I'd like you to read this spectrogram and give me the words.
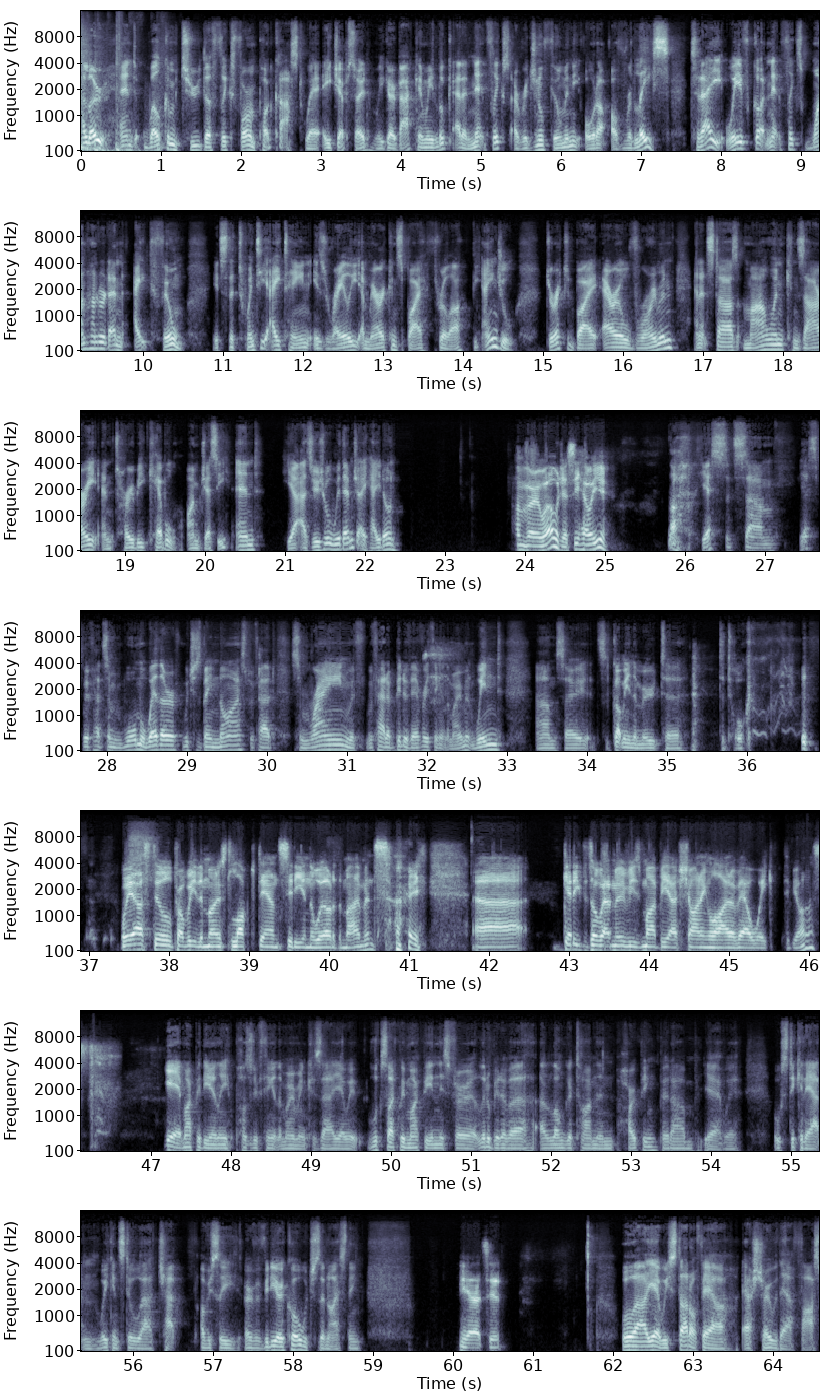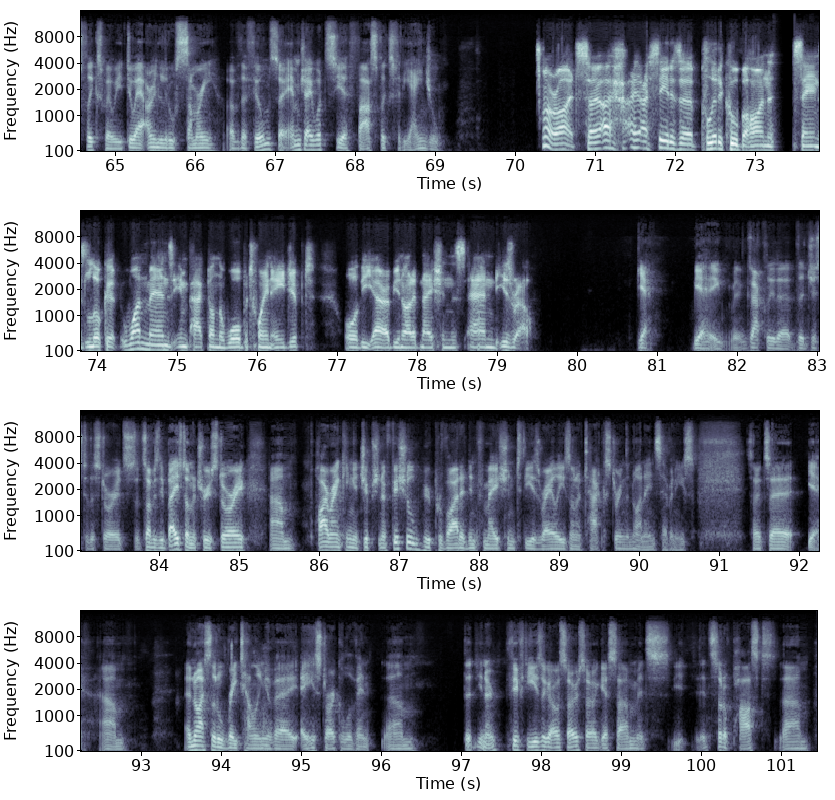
Hello, and welcome to the Flix Forum podcast, where each episode we go back and we look at a Netflix original film in the order of release. Today, we've got Netflix 108th film. It's the 2018 Israeli American spy thriller, The Angel, directed by Ariel Vromen, and it stars Marwan Kenzari and Toby Kebbell. I'm Jesse, and yeah, as usual with MJ. How you doing? I'm very well, Jesse. How are you? Oh, yes, it's um yes, we've had some warmer weather, which has been nice. We've had some rain. We've we've had a bit of everything at the moment. Wind, um, so it's got me in the mood to to talk. we are still probably the most locked down city in the world at the moment. So, uh, getting to talk about movies might be our shining light of our week, to be honest. Yeah, it might be the only positive thing at the moment because uh, yeah, it looks like we might be in this for a little bit of a, a longer time than hoping. But um, yeah, we we'll stick it out and we can still uh, chat obviously over video call, which is a nice thing. Yeah, that's it. Well, uh, yeah, we start off our, our show with our fast flicks where we do our own little summary of the film. So, MJ, what's your fast flicks for The Angel? All right. So, I, I see it as a political behind the scenes look at one man's impact on the war between Egypt or the Arab United Nations and Israel. Yeah, yeah, exactly the the gist of the story. It's it's obviously based on a true story. Um, high-ranking Egyptian official who provided information to the Israelis on attacks during the 1970s. So it's a yeah, um, a nice little retelling of a, a historical event um, that you know 50 years ago or so. So I guess um, it's it's sort of past um,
